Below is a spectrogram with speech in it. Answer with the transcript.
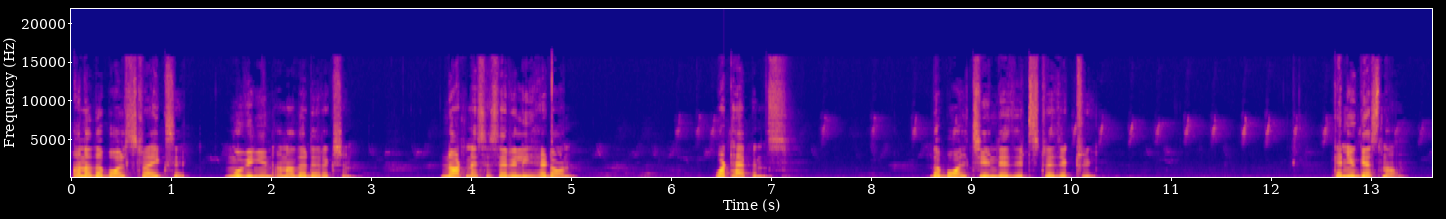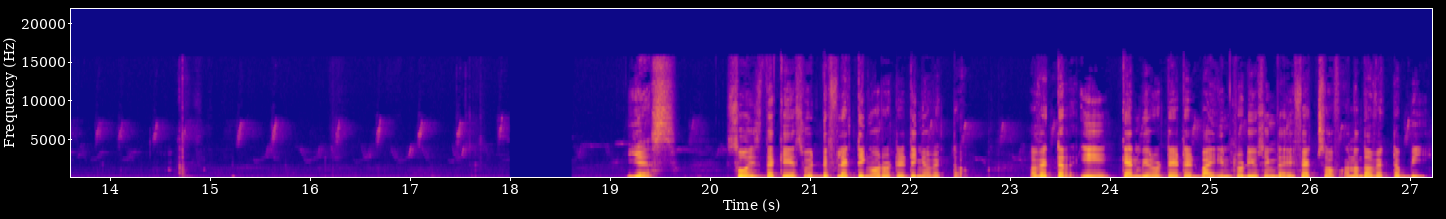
Another ball strikes it, moving in another direction. Not necessarily head on. What happens? The ball changes its trajectory. Can you guess now? Yes. So is the case with deflecting or rotating a vector. A vector A can be rotated by introducing the effects of another vector B.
